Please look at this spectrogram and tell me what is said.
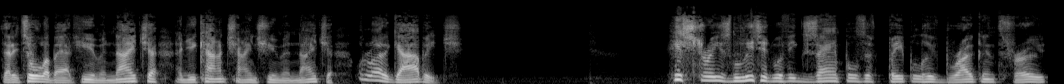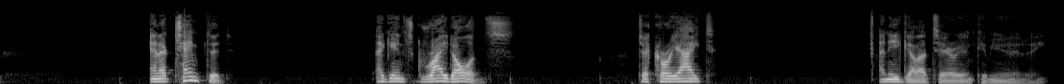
that it's all about human nature, and you can't change human nature. What a load of garbage. History is littered with examples of people who've broken through and attempted against great odds to create an egalitarian community.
